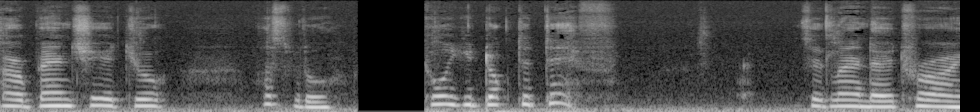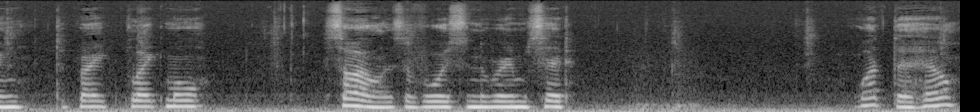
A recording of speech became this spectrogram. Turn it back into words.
are a banshee at your hospital. Call you Dr. Death. said Lando, trying to bait Blake more. Silence, a voice in the room said. What the hell?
